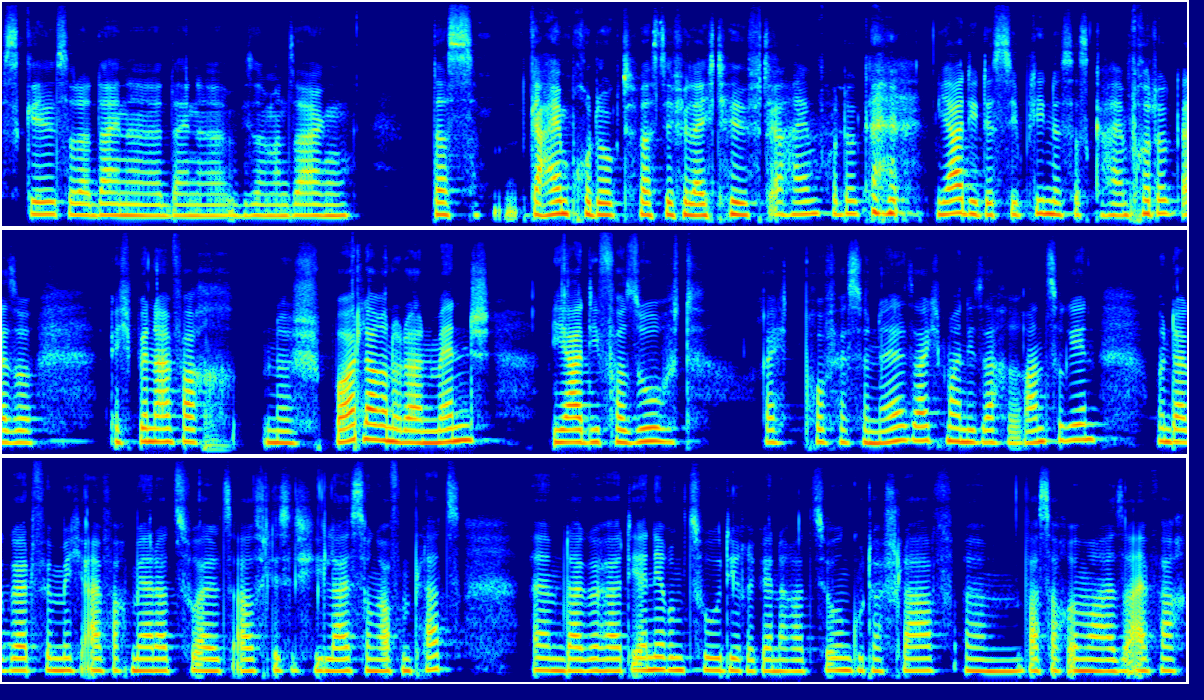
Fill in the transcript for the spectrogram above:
Skills oder deine, deine, wie soll man sagen, das Geheimprodukt, was dir vielleicht hilft? Geheimprodukt. ja, die Disziplin ist das Geheimprodukt. Also ich bin einfach eine Sportlerin oder ein Mensch, ja, die versucht, recht professionell, sag ich mal, an die Sache ranzugehen. Und da gehört für mich einfach mehr dazu als ausschließlich die Leistung auf dem Platz. Ähm, da gehört die Ernährung zu, die Regeneration, guter Schlaf, ähm, was auch immer. Also einfach,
